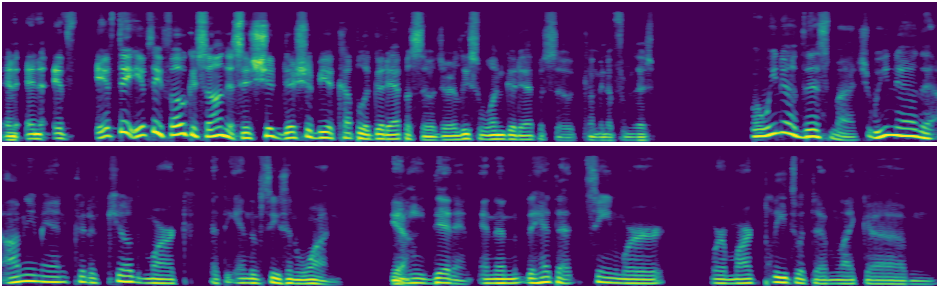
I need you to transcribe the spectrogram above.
And and if if they if they focus on this, it should there should be a couple of good episodes, or at least one good episode coming up from this. Well, we know this much. We know that Omni Man could have killed Mark at the end of season one. Yeah, and he didn't. And then they had that scene where where Mark pleads with them like um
